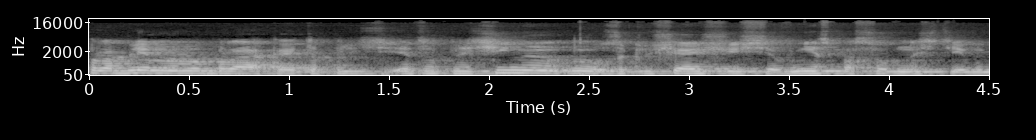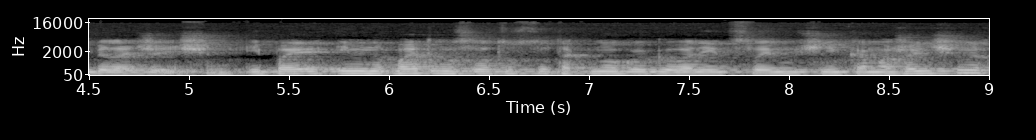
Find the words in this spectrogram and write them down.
проблемного брака это, это причина, ну, заключающаяся в неспособности выбирать женщин. И по- именно поэтому Златоуста так много говорит своим ученикам о женщинах,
